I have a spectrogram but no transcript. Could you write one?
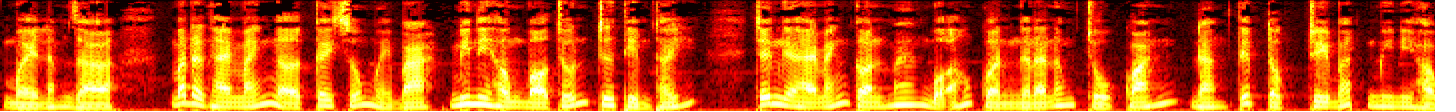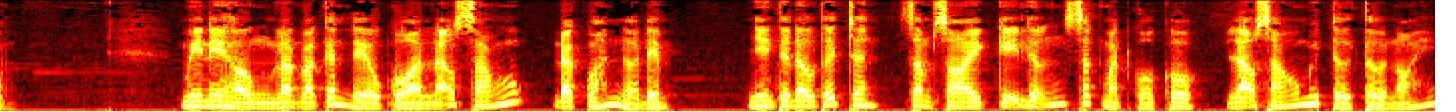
15 giờ, bắt được Hải Mánh ở cây số 13, Mini Hồng bỏ trốn chưa tìm thấy. Trên người Hải Mánh còn mang bộ áo quần người đàn ông chủ quán đang tiếp tục truy bắt Mini Hồng. Mini Hồng lọt vào căn liều của lão Sáu đã quá nửa đêm. Nhìn từ đầu tới chân, xăm soi kỹ lưỡng sắc mặt của cô, lão Sáu mới từ từ nói.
